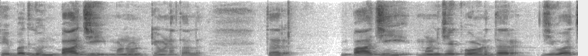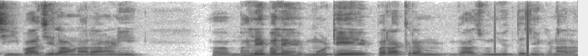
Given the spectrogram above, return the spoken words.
हे बदलून बाजी म्हणून ठेवण्यात आलं. तर बाजी म्हणजे कोण? तर जीवाची बाजी लावणारा आणि भले भले मोठे पराक्रम गाजून युद्ध जिंकणारा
